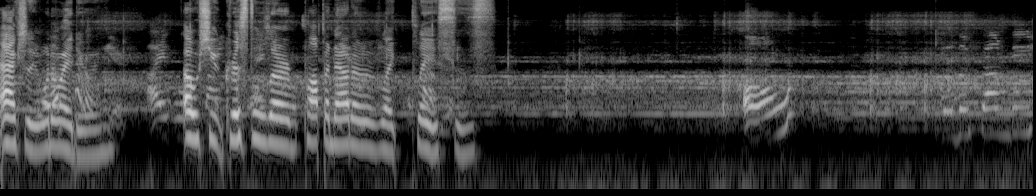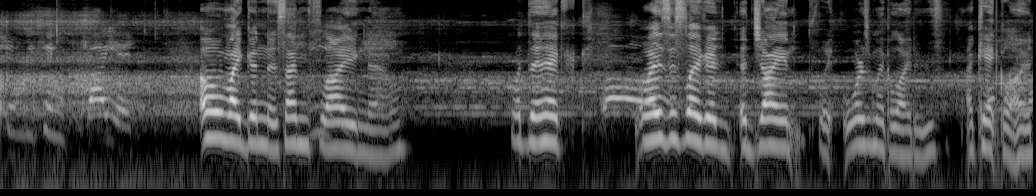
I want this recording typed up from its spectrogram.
Actually, what am I doing? Oh shoot, crystals are popping out of like places. Oh. The foundation. Oh my goodness, I'm flying now. What the heck? Why is this like a, a giant pla- Where's my gliders? I can't glide.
